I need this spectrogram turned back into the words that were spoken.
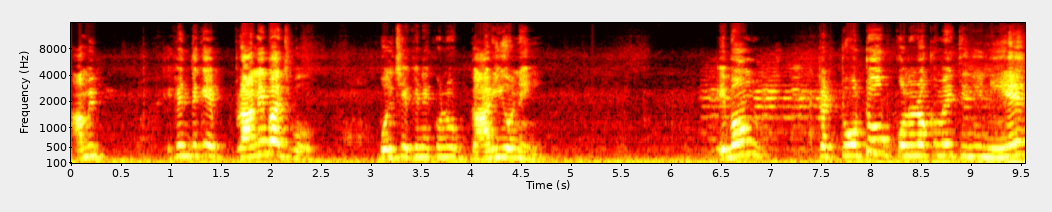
আমি এখান থেকে প্রাণে বাঁচবো। বলছে, এখানে কোনো গাড়িও নেই। এবং একটা টোটো কোনো রকমে তিনি নিয়ে,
